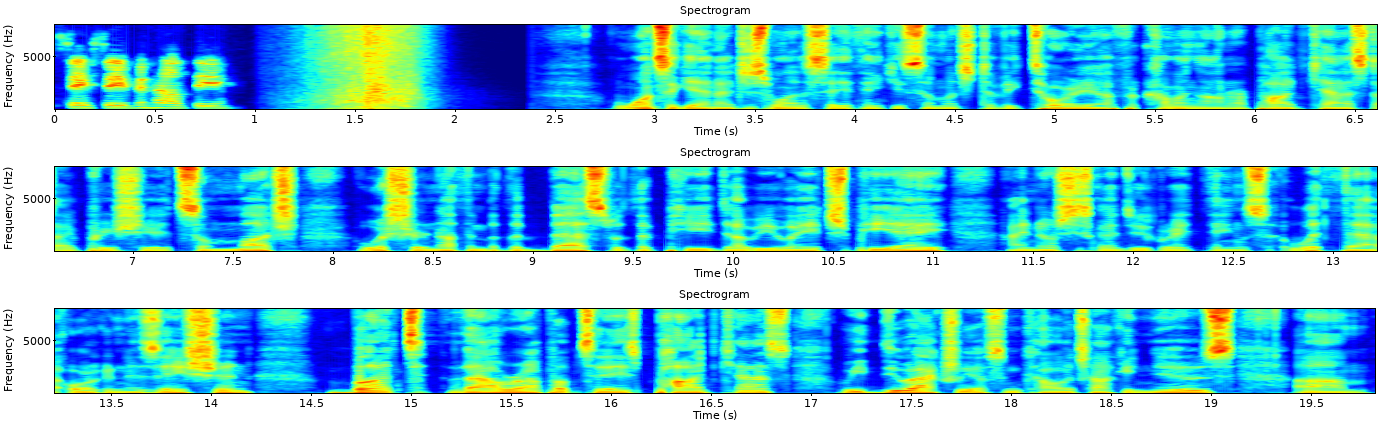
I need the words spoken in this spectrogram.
Stay safe and healthy. Once again, I just want to say thank you so much to Victoria for coming on our podcast. I appreciate it so much. I wish her nothing but the best with the PWHPA. I know she's going to do great things with that organization. But that'll wrap up today's podcast. We do actually have some college hockey news. Um,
